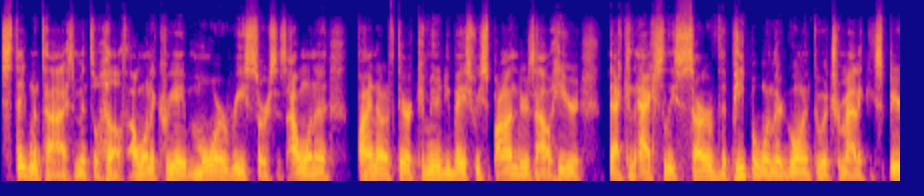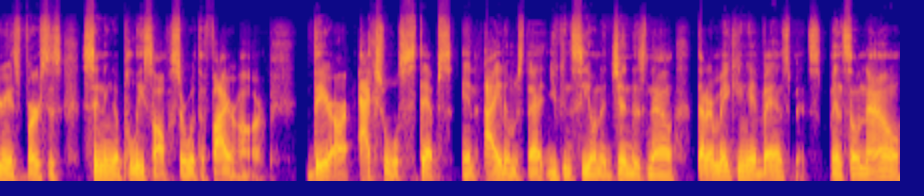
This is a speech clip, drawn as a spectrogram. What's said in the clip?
stigmatize mental health. I want to create more resources. I want to find out if there are community based responders out here that can actually serve the people when they're going through a traumatic experience versus sending a police officer with a firearm. There are actual steps and items that you can see on agendas now that are making advancements. And so now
